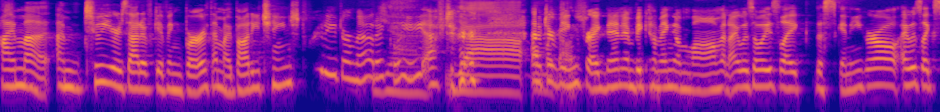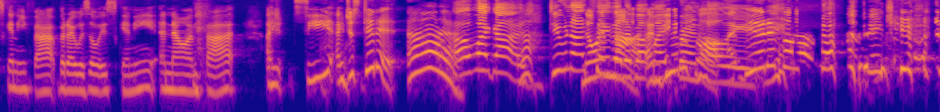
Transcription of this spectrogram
I'm uh, I'm two years out of giving birth, and my body changed pretty dramatically yeah. after yeah. Oh after being pregnant and becoming a mom. And I was always like the skinny girl. I was like skinny fat, but I was always skinny, and now I'm fat. I see. I just did it. Ah. Oh my gosh! Ah. Do not no, say I'm that not. about I'm my beautiful. friend Holly. I'm beautiful. Thank you.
